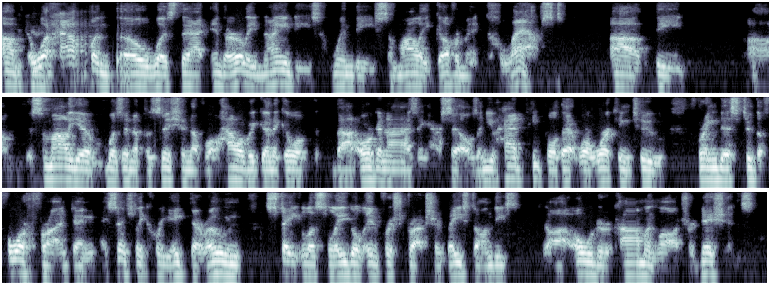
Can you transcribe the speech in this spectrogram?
Um, okay. What happened, though, was that in the early 90s, when the Somali government collapsed, uh, the um, Somalia was in a position of, well, how are we going to go about organizing ourselves? And you had people that were working to bring this to the forefront and essentially create their own stateless legal infrastructure based on these uh, older common law traditions.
